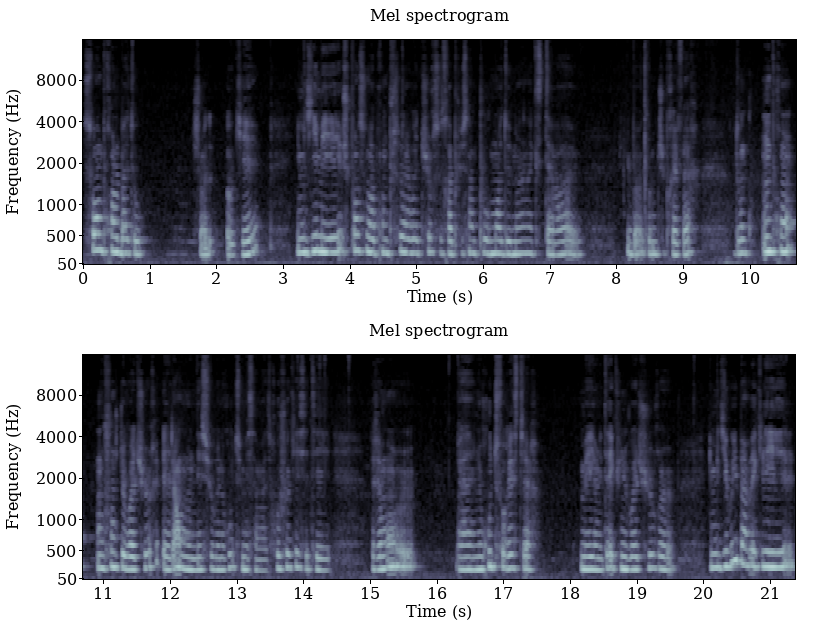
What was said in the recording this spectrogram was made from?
Soit on prend le bateau. Je suis en mode, ok. Il me dit, mais je pense qu'on va prendre plus la voiture, ce sera plus simple pour moi demain, etc bah, comme tu préfères. Donc on prend, on change de voiture et là on est sur une route, mais ça m'a trop choqué. C'était vraiment bah, une route forestière. Mais on était avec une voiture. Euh, il me dit oui, bah, avec les,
